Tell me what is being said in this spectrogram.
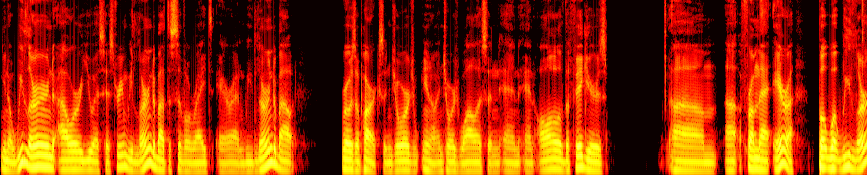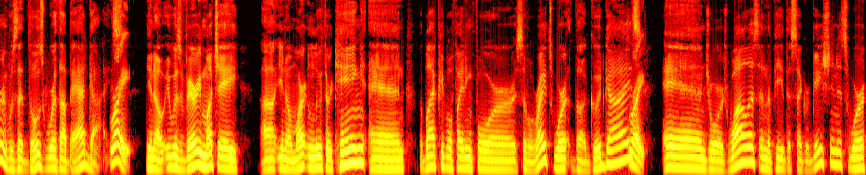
you know, we learned our U.S. history and we learned about the civil rights era and we learned about Rosa Parks and George, you know, and George Wallace and and and all of the figures um, uh, from that era. But what we learned was that those were the bad guys. Right. You know, it was very much a, uh, you know, Martin Luther King and the black people fighting for civil rights were the good guys. Right. And George Wallace and the P- the segregationists were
